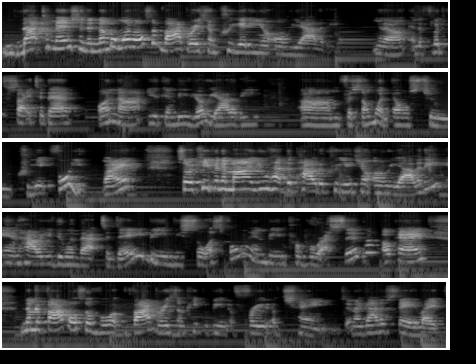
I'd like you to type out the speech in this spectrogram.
Not to mention, the number one also vibrates on creating your own reality, you know, and the flip side to that or not, you can leave your reality um, for someone else to create for you, right? So keeping in mind, you have the power to create your own reality. And how are you doing that today? Being resourceful and being progressive, okay? Number five also vibrates on people being afraid of change. And I gotta say, like,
